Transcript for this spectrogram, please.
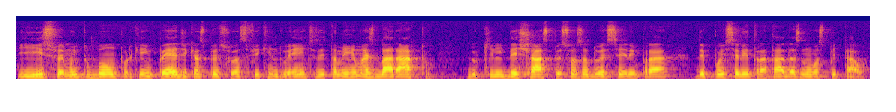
e isso é muito bom porque impede que as pessoas fiquem doentes e também é mais barato do que deixar as pessoas adoecerem para depois serem tratadas no hospital.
